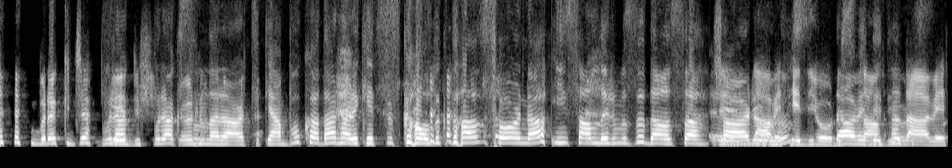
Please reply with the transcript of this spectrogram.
bırakacak diye Bırak düşünüyorum. bıraksınlar artık. Yani, bu kadar hareketsiz kaldıktan sonra insanlarımızı dansa davet çağırıyoruz, ediyoruz. davet Dansa ediyoruz. davet,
